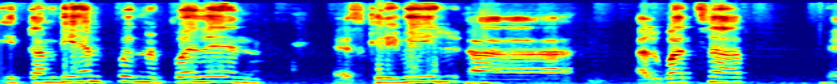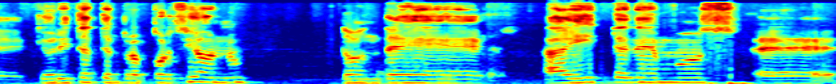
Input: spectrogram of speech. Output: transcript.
y también pues me pueden escribir al WhatsApp eh, que ahorita te proporciono, donde ahí tenemos eh,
